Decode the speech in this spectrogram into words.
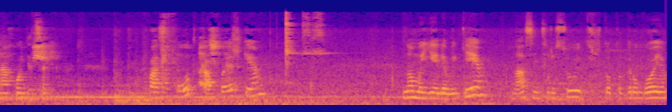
находится фастфуд, кафешки. Но мы ели в Икее, нас интересует что-то другое.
